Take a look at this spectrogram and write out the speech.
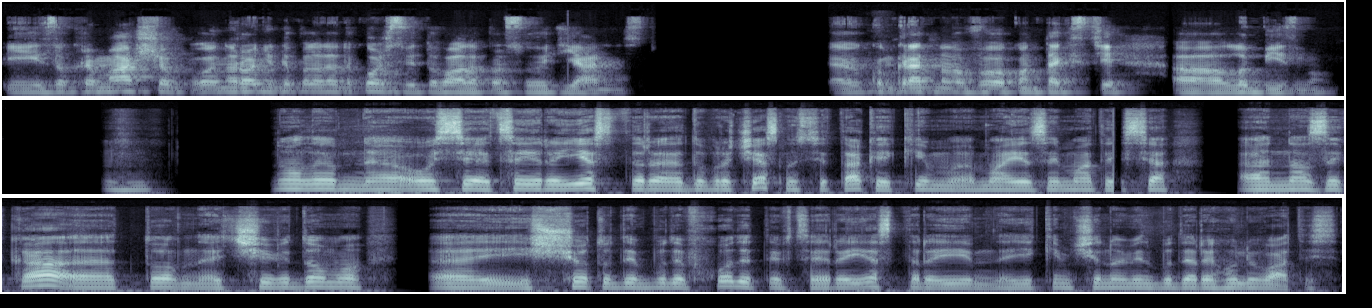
і, зокрема, щоб народні депутати також звітували про свою діяльність, Е, конкретно в контексті е, лобізму. Мгм. Ну, але е, ось цей реєстр доброчесності, так, яким має займатися НАЗК, то чи відомо, що туди буде входити в цей реєстр і яким чином він буде регулюватися?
